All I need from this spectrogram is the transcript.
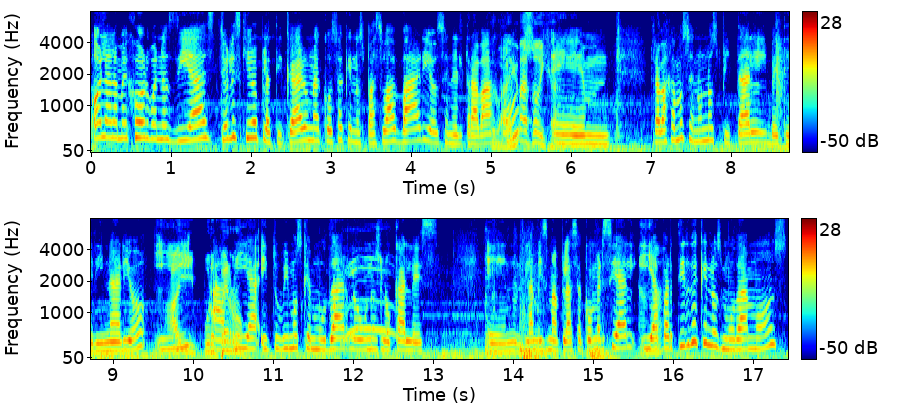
Hola, a lo mejor, buenos días. Yo les quiero platicar una cosa que nos pasó a varios en el trabajo. ¿Qué pasó, hija? Em, trabajamos en un hospital veterinario y Ay, puro perro. había y tuvimos que mudarlo a unos locales en la misma plaza comercial y a partir de que nos mudamos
